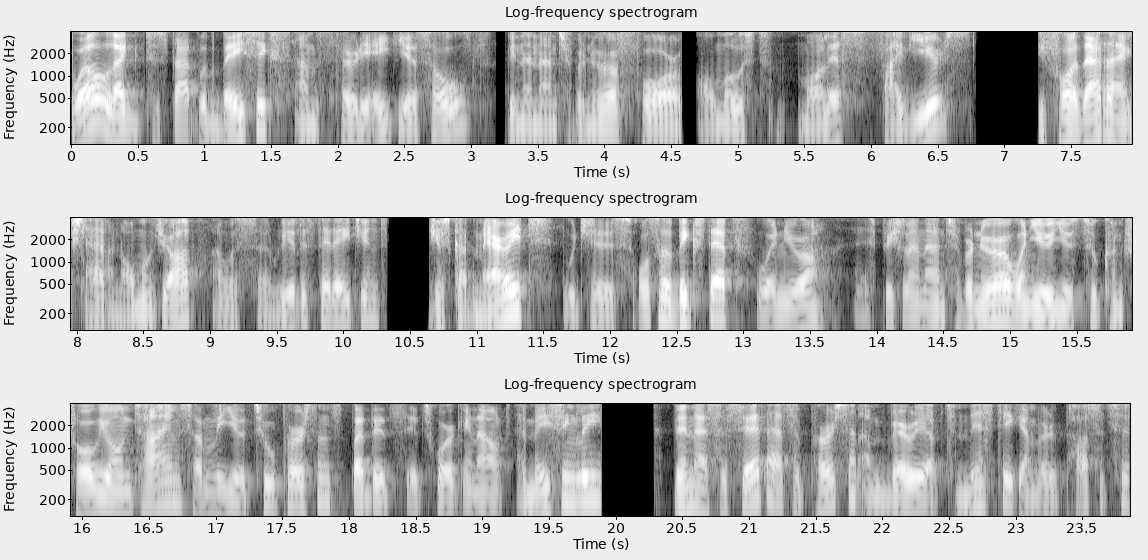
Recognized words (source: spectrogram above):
Well, like to start with the basics, I'm 38 years old, been an entrepreneur for almost more or less five years. Before that, I actually had a normal job. I was a real estate agent just got married, which is also a big step when you're especially an entrepreneur, when you're used to control your own time. Suddenly you're two persons, but it's it's working out amazingly. Then as I said, as a person, I'm very optimistic, I'm very positive.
